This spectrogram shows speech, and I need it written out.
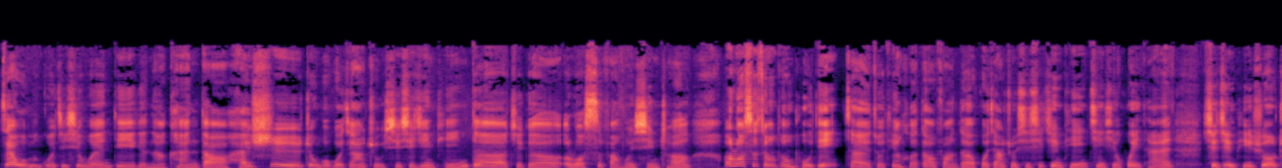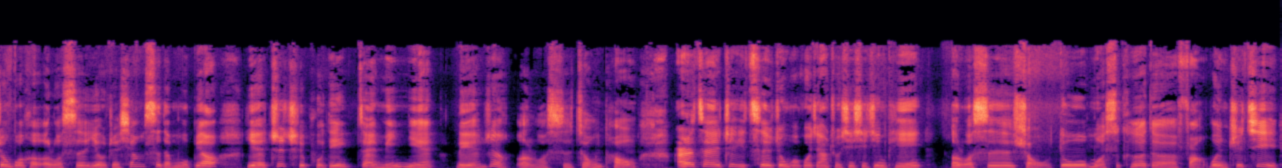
在我们国际新闻，第一个呢，看到还是中国国家主席习近平的这个俄罗斯访问行程。俄罗斯总统普丁在昨天和到访的国家主席习近平进行会谈。习近平说，中国和俄罗斯有着相似的目标，也支持普丁在明年连任俄罗斯总统。而在这一次中国国家主席习近平俄罗斯首都莫斯科的访问之际，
